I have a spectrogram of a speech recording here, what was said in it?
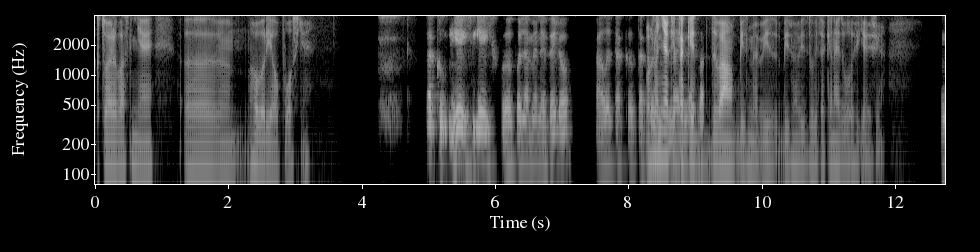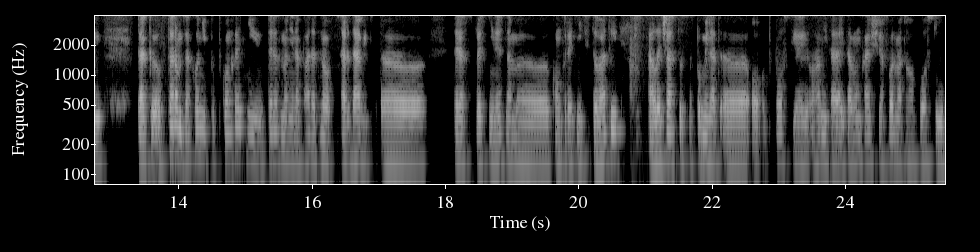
ktoré vlastne e, hovoria o pôste? Tak je ich, je ich e, podľa mene veľa, ale tak... tak Možno nejaké najmä... také dva by sme, by sme vyzdali, také najdôležitejšie. Tak v starom zákoni konkrétne, teraz ma nenapadá, no car David, uh, teraz presne neznám uh, konkrétne citovatý, ale často sa spomína o, o posti, aj, hlavne tá, aj tá vonkajšia forma toho postu,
